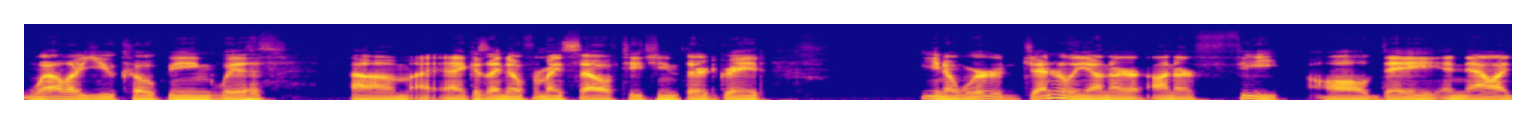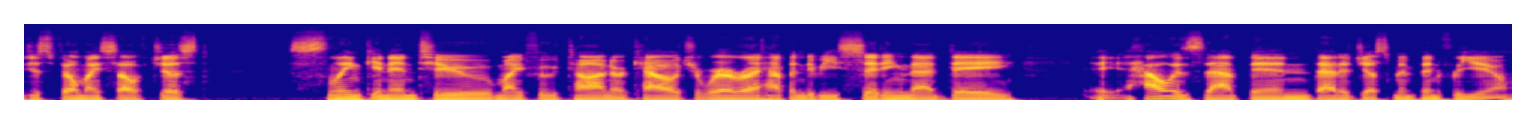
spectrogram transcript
well are you coping with um because I, I, I know for myself teaching third grade you know we're generally on our on our feet all day and now i just feel myself just slinking into my futon or couch or wherever i happen to be sitting that day eh, how has that been that adjustment been for you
